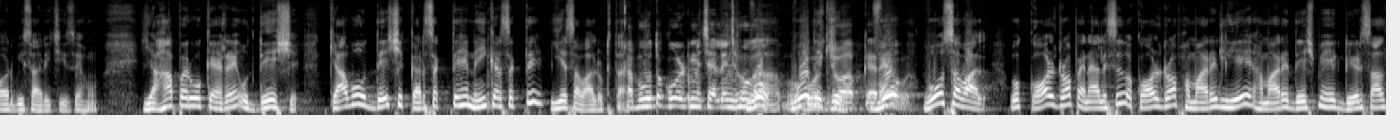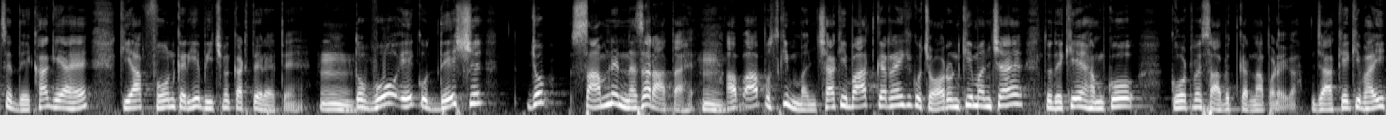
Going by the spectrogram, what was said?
और भी सारी चीज़ें हो। यहाँ पर वो कह रहे हैं उद्देश्य। क्या वो उद्देश्य कर सकते हैं नहीं कर सकते? ये सवाल उठता है। अब वो तो कोर्ट में चैलेंज होगा वो, वो देखिए आप कह रहे वो वो सवाल वो कॉल ड्रॉप एनालिसिस और कॉल ड्रॉप हमारे लिए हमारे देश में एक डेढ़ साल से देखा गया है कि आप फ़ोन करिए बीच में कटते रहते हैं। हम्म। तो वो एक उद्देश्य जो सामने नज़र आता है। हम्म। अब आप उसकी मंशा की बात कर रहे हैं कि कुछ और उनकी मंशा है तो देखिए हमको कोर्ट में साबित करना पड़ेगा। जाके कि भाई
